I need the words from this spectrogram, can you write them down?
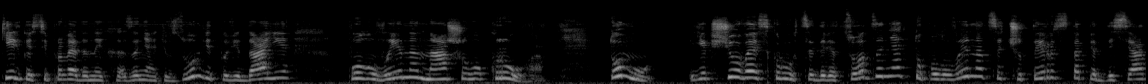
кількості проведених занять у Zoom відповідає половина нашого круга. Тому, якщо весь круг це 900 занять, то половина це 450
